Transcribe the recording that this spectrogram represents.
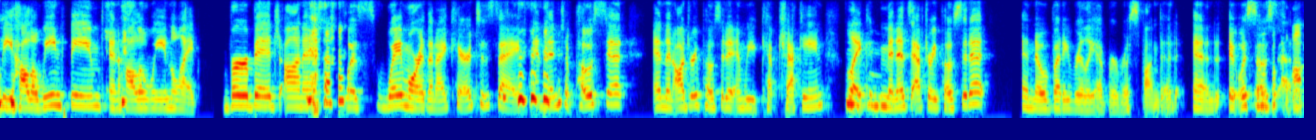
be Halloween themed and Halloween like verbiage on it was way more than I care to say. And then to post it, and then Audrey posted it, and we kept checking like mm-hmm. minutes after we posted it, and nobody really ever responded. And it was so it was sad.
